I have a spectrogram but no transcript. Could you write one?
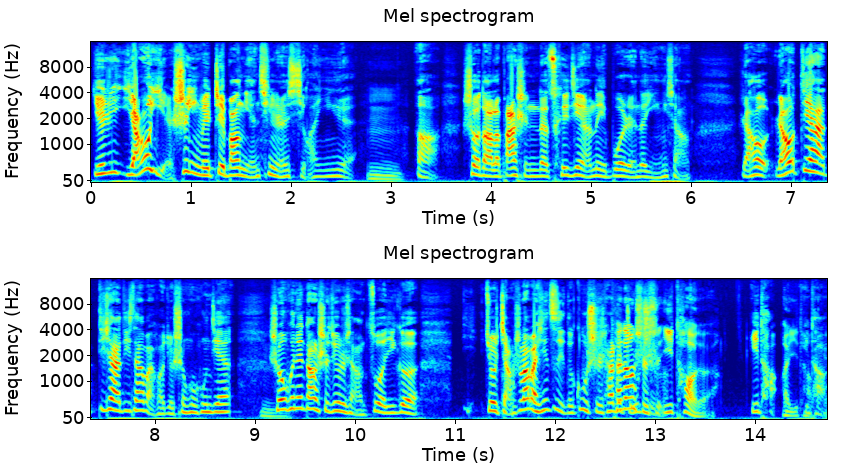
也是，然后也是因为这帮年轻人喜欢音乐嗯啊，受到了八十年代崔健啊那一波人的影响。然后，然后地下地下第三板块就是生活空间，嗯。生活空间当时就是想做一个，就是讲述老百姓自己的故事，它当时是一套的吧？一套啊，一套一套。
